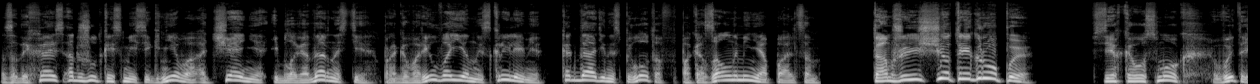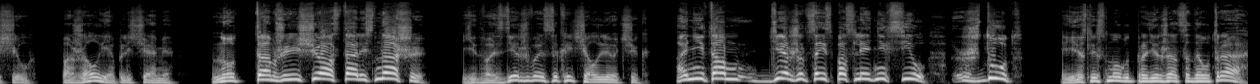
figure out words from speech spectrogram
Задыхаясь от жуткой смеси гнева, отчаяния и благодарности, проговорил военный с крыльями, когда один из пилотов показал на меня пальцем. «Там же еще три группы!» Всех, кого смог, вытащил, Пожал я плечами. «Но там же еще остались наши!» Едва сдерживаясь, закричал летчик. «Они там держатся из последних сил! Ждут!» «Если смогут продержаться до утра,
